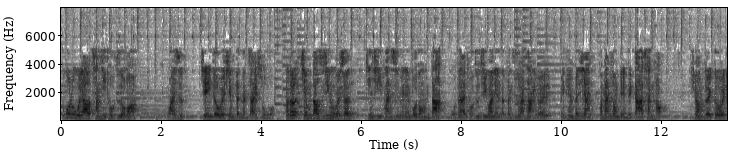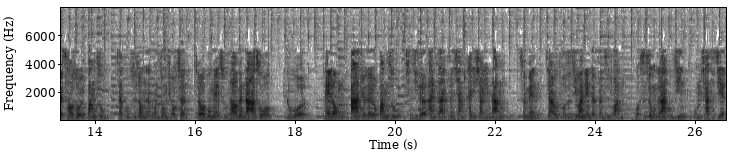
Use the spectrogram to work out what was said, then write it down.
不过如果要长期投资的话，我还是建议各位先等等再说。好的，节目到此进入尾声。近期盘势每天波动很大，我在投资机关点的粉丝团上也会每天分享观盘重点给大家参考，希望对各位的操作有帮助，在股市中能稳中求胜。最后不免俗套跟大家说，如果内容大家觉得有帮助，请记得按赞、分享、开启小铃铛，顺便加入投资机关点的粉丝团。我是准稳专家古今，我们下次见。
